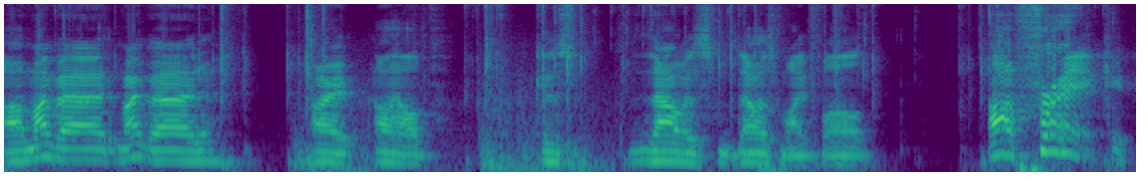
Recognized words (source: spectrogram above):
Uh, my bad, my bad. Alright, I'll help. Cause that was, that was my fault. Ah, oh, frick!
